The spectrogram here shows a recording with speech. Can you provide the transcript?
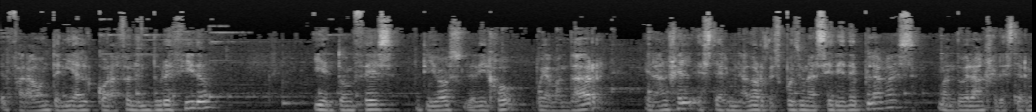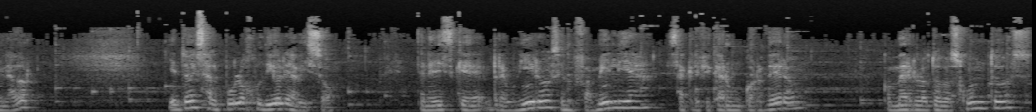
el faraón tenía el corazón endurecido y entonces Dios le dijo, voy a mandar el ángel exterminador. Después de una serie de plagas, mandó el ángel exterminador. Y entonces al pueblo judío le avisó, tenéis que reuniros en familia, sacrificar un cordero, comerlo todos juntos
